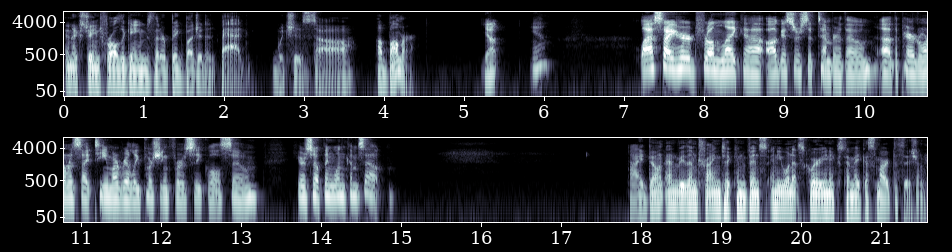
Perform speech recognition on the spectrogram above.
in exchange for all the games that are big budget and bad, which is uh, a bummer. Yep. Yeah. Last I heard from like uh, August or September, though, uh, the Paranormasight team are really pushing for a sequel. So here's hoping one comes out. I don't envy them trying to convince anyone at Square Enix to make a smart decision.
